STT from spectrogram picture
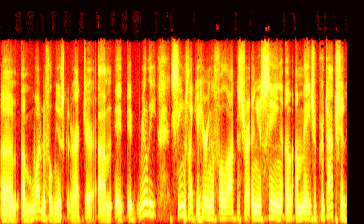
um, a wonderful musical director. Um, it, it really seems like you're hearing a full orchestra and you're seeing a, a major production.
